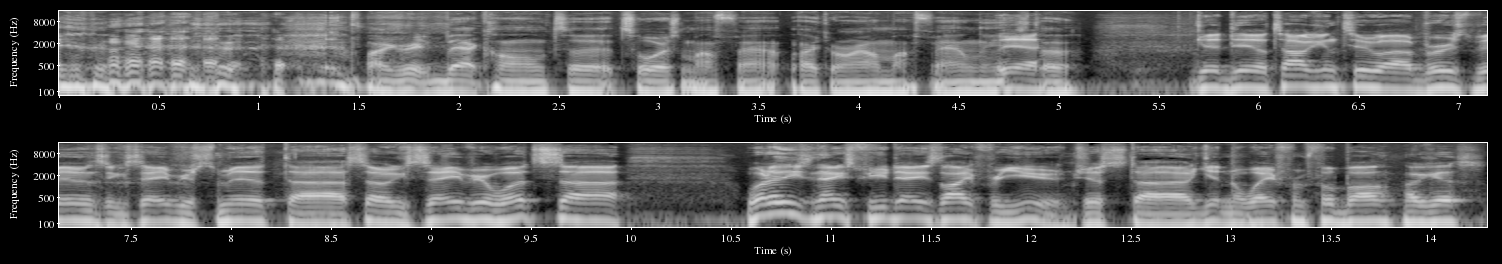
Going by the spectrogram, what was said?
migrate back home to towards my fam, like around my family and Yeah. stuff. Good deal. Talking to uh, Bruce Bivens, Xavier Smith. Uh, so, Xavier, what's uh, what are these next few days like for you? Just uh, getting away from football, I guess.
